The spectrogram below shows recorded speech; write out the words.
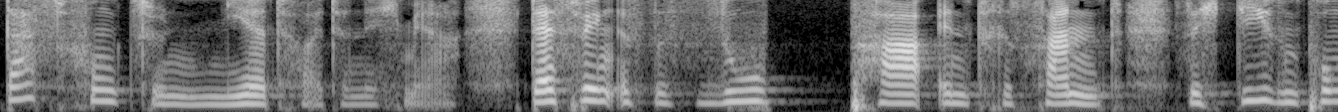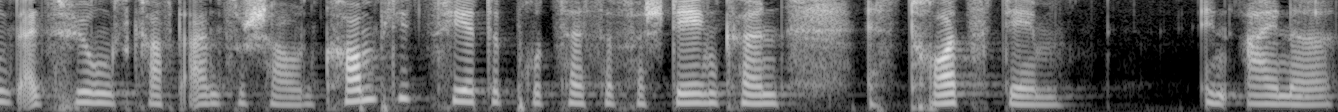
Das funktioniert heute nicht mehr. Deswegen ist es super interessant, sich diesen Punkt als Führungskraft anzuschauen. Komplizierte Prozesse verstehen können, es trotzdem in eine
